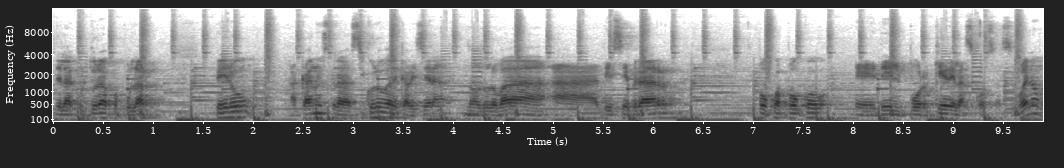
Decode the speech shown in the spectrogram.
de la cultura popular, pero acá nuestra psicóloga de cabecera nos lo va a deshebrar poco a poco eh, del porqué de las cosas. Bueno,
